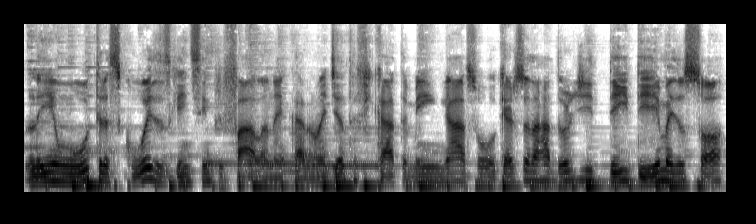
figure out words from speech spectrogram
leiam outras coisas que a gente sempre fala, né, cara? Não adianta ficar também, ah, sou, eu quero ser narrador de D&D, mas eu só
